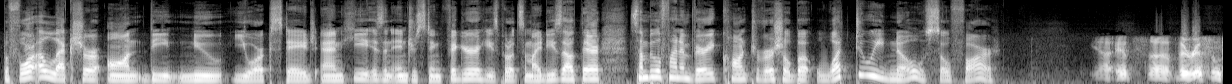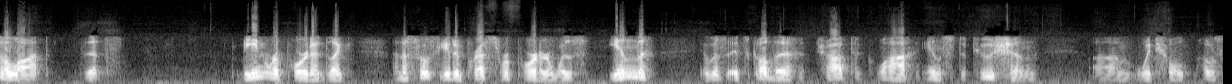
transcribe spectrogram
before a lecture on the New York stage. And he is an interesting figure. He's put out some ideas out there. Some people find him very controversial, but what do we know so far? Yeah, it's uh, there isn't a lot that's being reported. Like an Associated Press reporter was in it was it's called the Chautauqua Institution, um, which hosts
